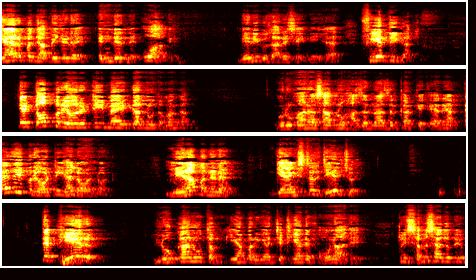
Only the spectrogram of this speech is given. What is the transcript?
ਗੈਰ ਪੰਜਾਬੀ ਜਿਹੜੇ ਇੰਡੀਅਨ ਨੇ, ਉਹ ਆ ਗਏ। ਮੇਰੀ ਗੁਜ਼ਾਰਿਸ਼ ਇੰਨੀ ਹੈ, ਫੇਰ ਦੀ ਗੱਲ। ਤੇ ਟੌਪ ਪ੍ਰਾਇੋਰਟੀ ਮੈਂ ਇੱਕ ਗੱਲ ਨੂੰ ਦਵਾਂਗਾ। ਗੁਰੂ ਮਹਾਰਾਜ ਸਾਹਿਬ ਨੂੰ ਹਾਜ਼ਰ ਨਾਜ਼ਰ ਕਰਕੇ ਕਹਿ ਰਿਹਾ, ਪਹਿਲੀ ਪ੍ਰਾਇੋਰਟੀ ਹੈ ਲਾਅ ਐਂਡ ਆਰਡਰ ਮੇਰਾ ਮੰਨਣਾ ਹੈ ਗੈਂਗਸਟਰ ਜੇਲ੍ਹ ਚ ਹੋਏ ਤੇ ਫਿਰ ਲੋਕਾਂ ਨੂੰ ਧਮਕੀਆਂ ਭਰੀਆਂ, ਚਿੱਠੀਆਂ ਤੇ ਫੋਨ ਆ ਜੇ ਤੁਸੀਂ ਸਮਝ ਸਕਦੇ ਹੋ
